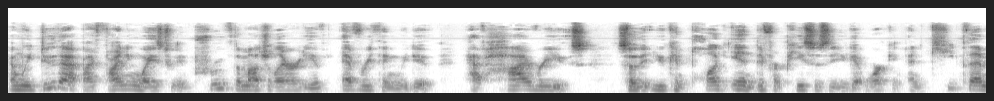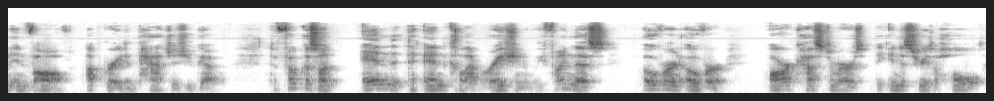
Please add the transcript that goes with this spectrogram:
and we do that by finding ways to improve the modularity of everything we do, have high reuse, so that you can plug in different pieces that you get working and keep them involved, upgrade and patch as you go. To focus on end-to-end -end collaboration, we find this over and over our customers, the industry as a whole,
